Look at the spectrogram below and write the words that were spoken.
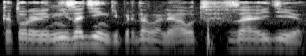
которые не за деньги предавали, а вот за идею.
